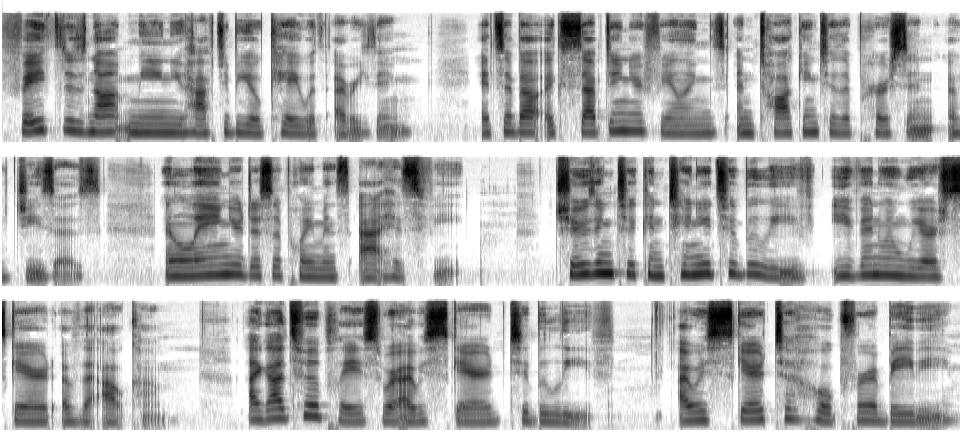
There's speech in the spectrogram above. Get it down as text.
Faith does not mean you have to be okay with everything. It's about accepting your feelings and talking to the person of Jesus and laying your disappointments at his feet choosing to continue to believe even when we are scared of the outcome. I got to a place where I was scared to believe. I was scared to hope for a baby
